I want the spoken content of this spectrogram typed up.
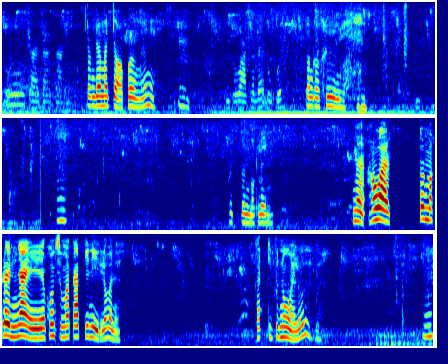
โอ้ตายตายตายต้องเดินมาจอบเบิ่งแล้วนี่อืมนี่ก็ว่าฉันแล้วลูกเอ้ยตอนกลางคืนบ่อืมเฮ้ยต้นมักเล่นน่ะเขาว่าต้นมักเล่นใหญ่คงสิมากัดกินอีกแล้ววะนี่ กัดกินเป็นหน่วยเลยอืม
